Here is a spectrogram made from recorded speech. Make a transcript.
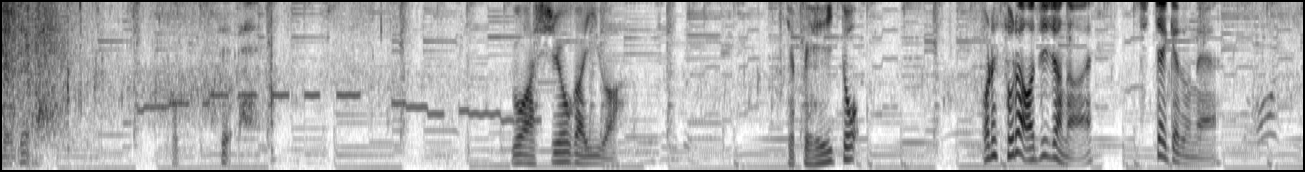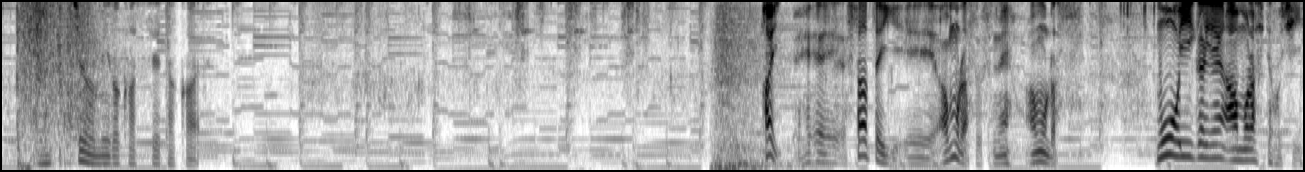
れで取って。うわ塩がいいわ。いやベイト。あれそれ味じゃない？ちっちゃいけどね。めっちゃ海が活性高い。はい、えー、スタート駅、えー、アモラスですね。アモラス。もういい加減アモラしてほしい。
